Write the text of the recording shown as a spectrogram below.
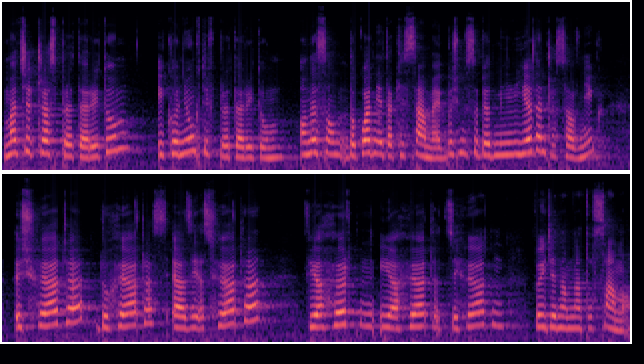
macie czas preteritum i koniunktyw preteritum. One są dokładnie takie same. Jakbyśmy sobie odmienili jeden czasownik, ich hörte, du hörtest, er sie es hörte, wir hörten, ihr hörtet, sie hörten, wyjdzie nam na to samo.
